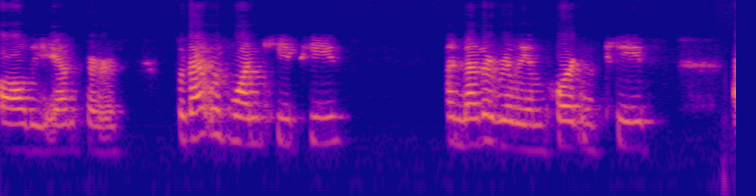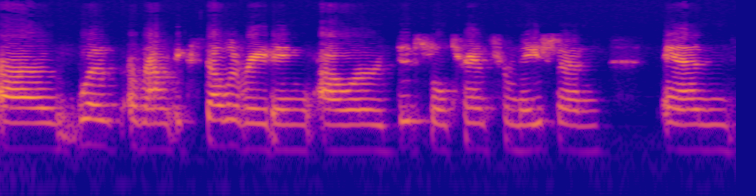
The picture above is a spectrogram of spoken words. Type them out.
all the answers. So that was one key piece. Another really important piece uh, was around accelerating our digital transformation. And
